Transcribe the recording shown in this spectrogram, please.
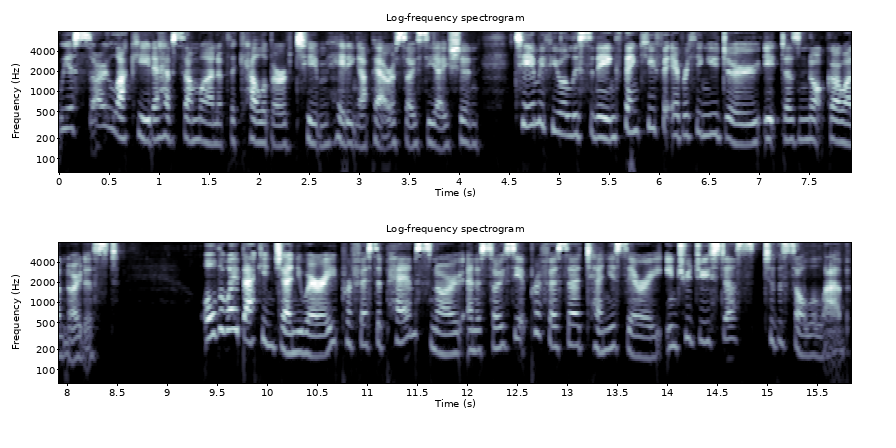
We are so lucky to have someone of the calibre of Tim heading up our association. Tim, if you are listening, thank you for everything you do. It does not go unnoticed. All the way back in January, Professor Pam Snow and Associate Professor Tanya Serry introduced us to the Solar Lab.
